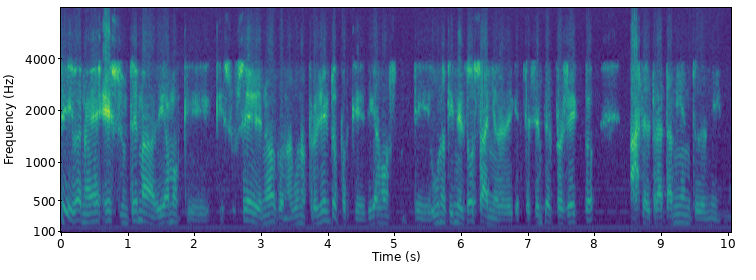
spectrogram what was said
Sí, bueno, e-, es un tema, digamos, que, que sucede ¿no? con algunos proyectos porque, digamos, eh, uno tiene dos años desde que presenta el proyecto hasta el tratamiento del mismo.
